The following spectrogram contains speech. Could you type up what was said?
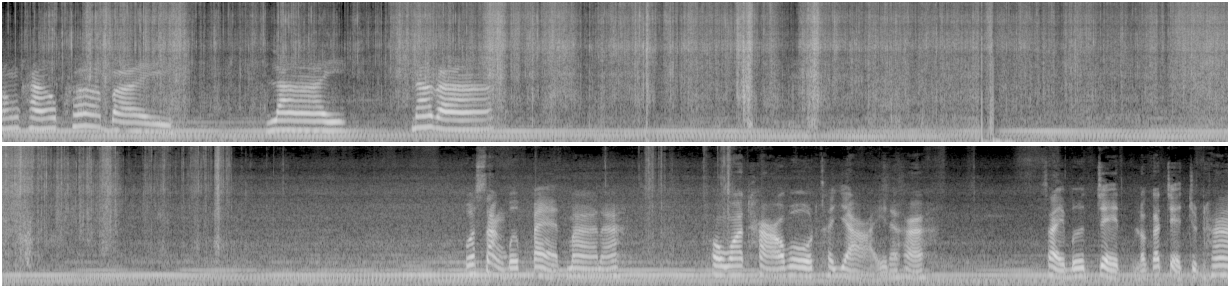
รองเท้าผ้าใบ ลาย น่ารัก ว่าสั่งเบอร์แปดมานะ เพราะว่าเท้าโบทขยายนะคะ ใส่เบอร์เจ็ดแล้วก็เจ็ดจุดห้า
